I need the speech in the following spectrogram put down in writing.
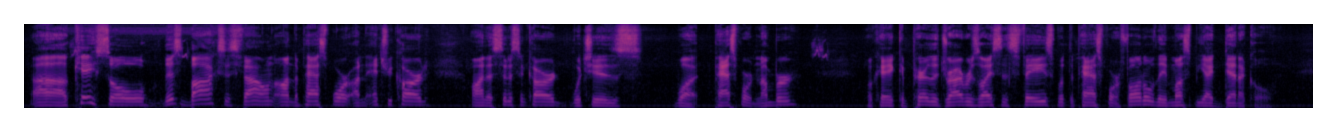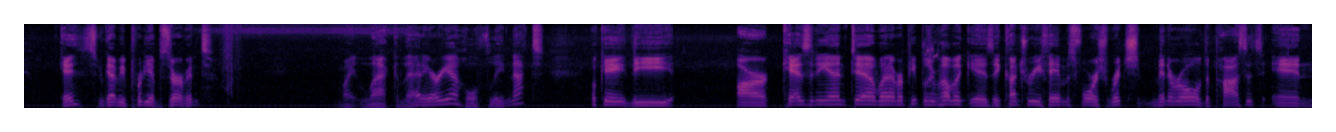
Uh, okay, so this box is found on the passport, on the entry card, on the citizen card, which is what? Passport number. Okay, compare the driver's license face with the passport photo. They must be identical. Okay, so we got to be pretty observant. Might lack that area, hopefully not. Okay, the Arcasiant, uh, whatever, People's Republic is a country famous for its rich mineral deposits and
